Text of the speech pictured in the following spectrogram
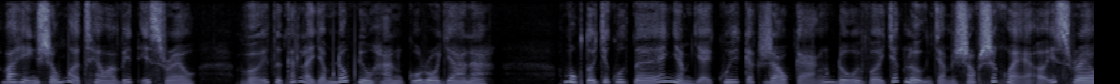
và hiện sống ở Tel Aviv, Israel, với tư cách là giám đốc điều hành của Rojana, một tổ chức quốc tế nhằm giải quyết các rào cản đối với chất lượng chăm sóc sức khỏe ở Israel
